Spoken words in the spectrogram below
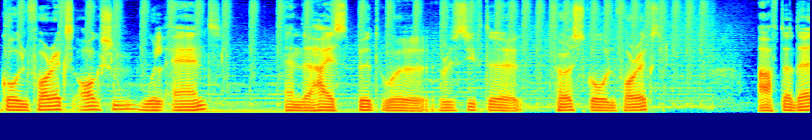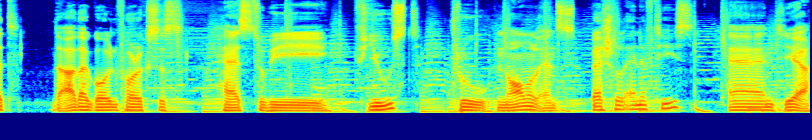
Golden Forex auction will end and the highest bid will receive the first Golden Forex. After that, the other golden forexes has to be fused through normal and special NFTs. And yeah,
